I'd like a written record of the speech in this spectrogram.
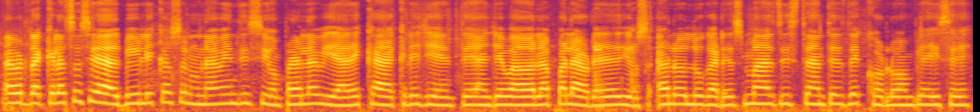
la verdad que las sociedades bíblicas son una bendición para la vida de cada creyente, han llevado la palabra de Dios a los lugares más distantes de Colombia, dice,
